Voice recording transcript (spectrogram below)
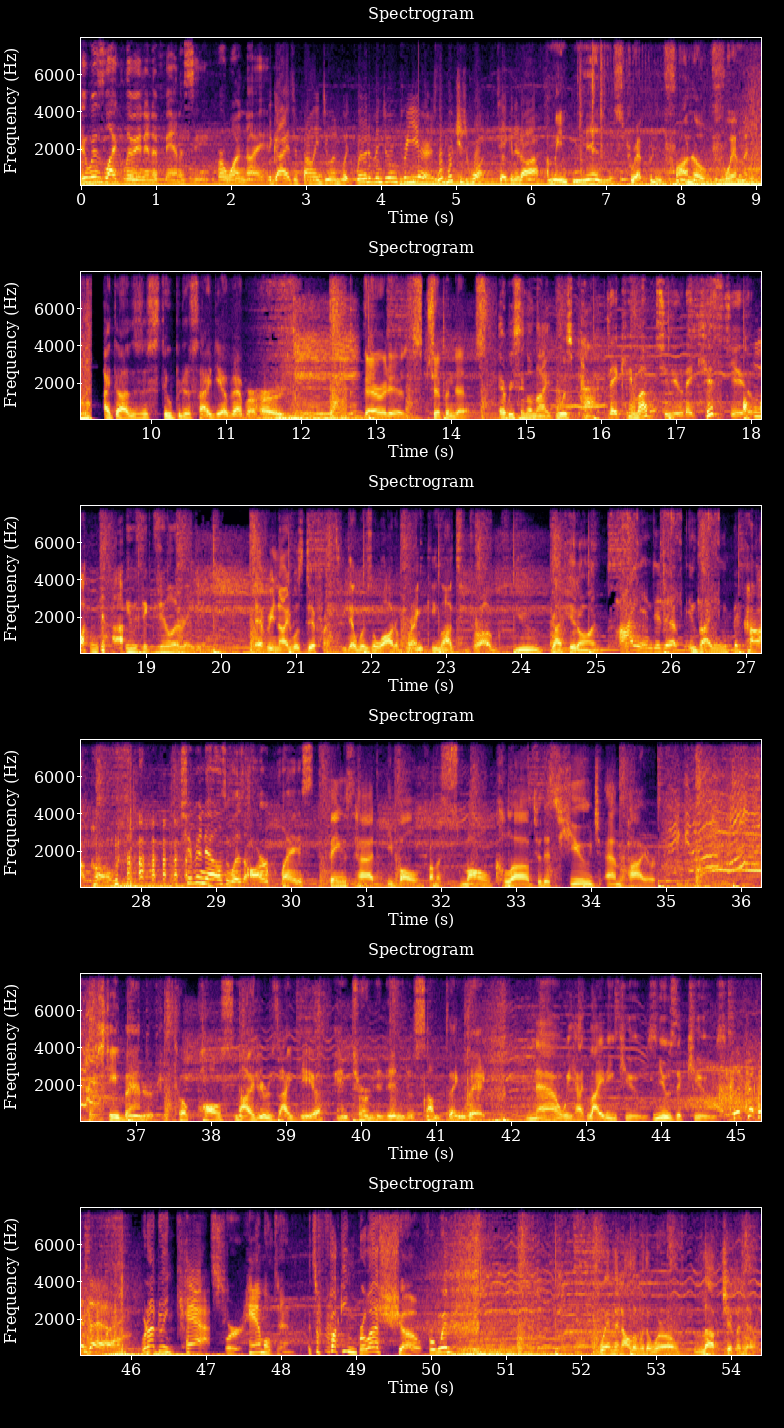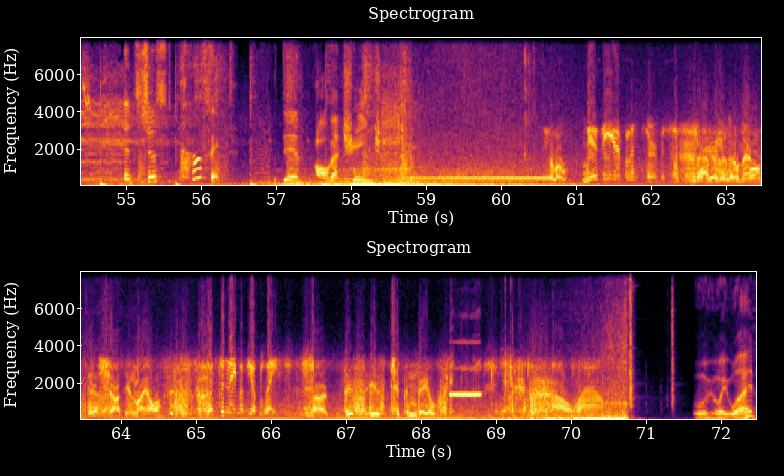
It was like living in a fantasy for one night. The guys are finally doing what women have been doing for years. Which is what? Taking it off. I mean, men strip in front of women. I thought it was the stupidest idea I've ever heard. There it is, Chippendales. Every single night was packed. They came up to you, they kissed you. Oh my God. It was exhilarating. Every night was different. There was a lot of drinking, lots of drugs. You got hit on. I ended up inviting the cop home. Chippendales was our place. Things had evolved from a small club to this huge empire. Steve Banner took Paul Snider's idea and turned it into something big. Now we had lighting cues, music cues. The Chippendale. We're not doing Cats or Hamilton. It's a fucking burlesque show for women. Women all over the world love Chippendales. It's just perfect. But then all that changed. Hello? Near the ambulance service. Ambulance, a man's been shot in my office. What's the name of your place? Uh, this is Chippendales. Oh, wow. Wait, what?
